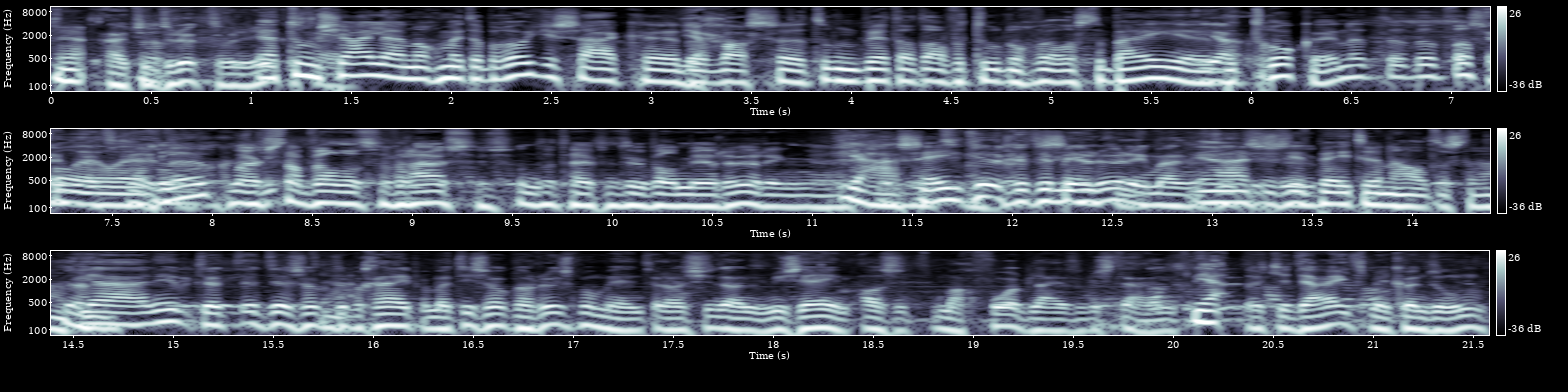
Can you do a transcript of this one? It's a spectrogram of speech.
Ja. uit de drukte van de Ja, toen Shaila nog met de broodjeszaak eh, Ja. er was, eh, toen werd dat af en toe nog wel eens erbij eh, Ja. betrokken. En dat, dat- dat was wel dat heel erg leuk. Maar ik snap wel dat ze verhuisd is, want het heeft natuurlijk wel meer reuring. eh. Ja, zeker. Natuurlijk, het heeft meer reuring, maar ja, het ze is zit natuurlijk- beter in de Haltestraat. Ja, nee, dat, dat is ook te begrijpen. Maar het is ook een rustmoment. En als je dan het museum, als het mag voort blijven bestaan... Ja. dat je daar iets mee kunt doen.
